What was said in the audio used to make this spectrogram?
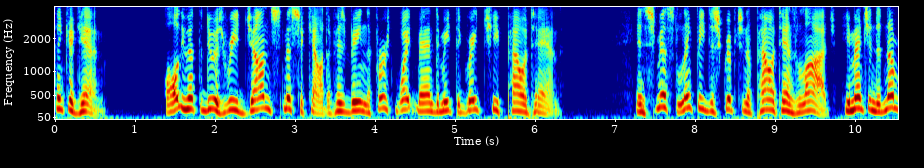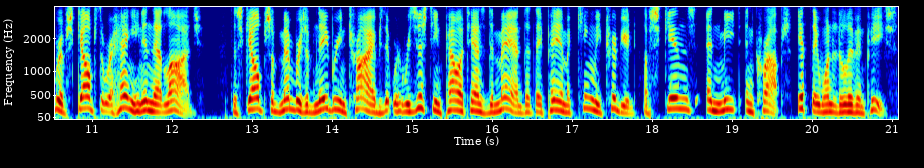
think again. All you have to do is read John Smith's account of his being the first white man to meet the great chief Powhatan. In Smith's lengthy description of Powhatan's lodge, he mentioned a number of scalps that were hanging in that lodge, the scalps of members of neighboring tribes that were resisting Powhatan's demand that they pay him a kingly tribute of skins and meat and crops if they wanted to live in peace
